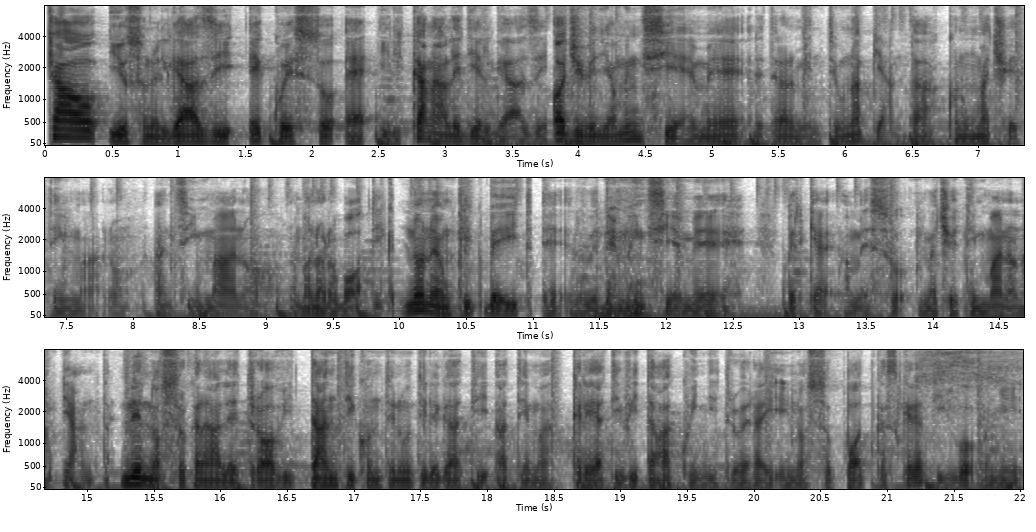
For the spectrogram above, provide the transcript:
Ciao, io sono Elgasi e questo è il canale di Elgasi. Oggi vediamo insieme letteralmente una pianta con un macete in mano anzi in mano, una mano robotica. Non è un clickbait e lo vedremo insieme perché ha messo il macete in mano a una pianta. Nel nostro canale trovi tanti contenuti legati a tema creatività, quindi troverai il nostro podcast creativo. Ogni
